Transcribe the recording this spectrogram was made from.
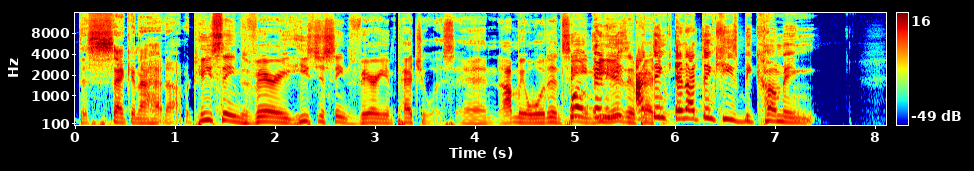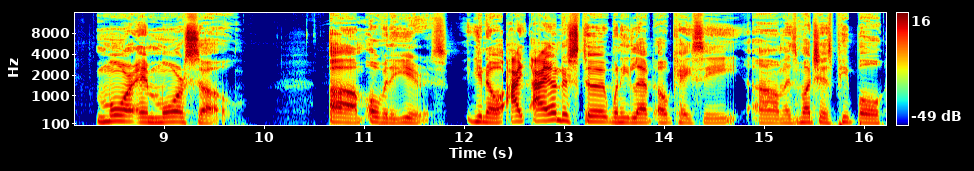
the second I had the opportunity. he seems very. He just seems very impetuous, and I mean, well, it didn't seem Well, and he, is impetuous. I think, and I think he's becoming more and more so um, over the years. you know, I, I understood when he left OKC, um, as much as people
